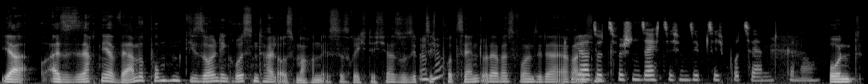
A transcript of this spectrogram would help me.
Ja, also Sie sagten ja, Wärmepumpen, die sollen den größten Teil ausmachen, ist das richtig? Ja, so 70 mhm. Prozent oder was wollen Sie da erreichen? Ja, so zwischen 60 und 70 Prozent, genau. Und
